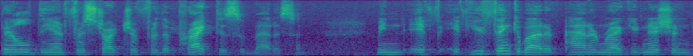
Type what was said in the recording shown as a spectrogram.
build the infrastructure for the practice of medicine. I mean, if, if you think about it, pattern recognition,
